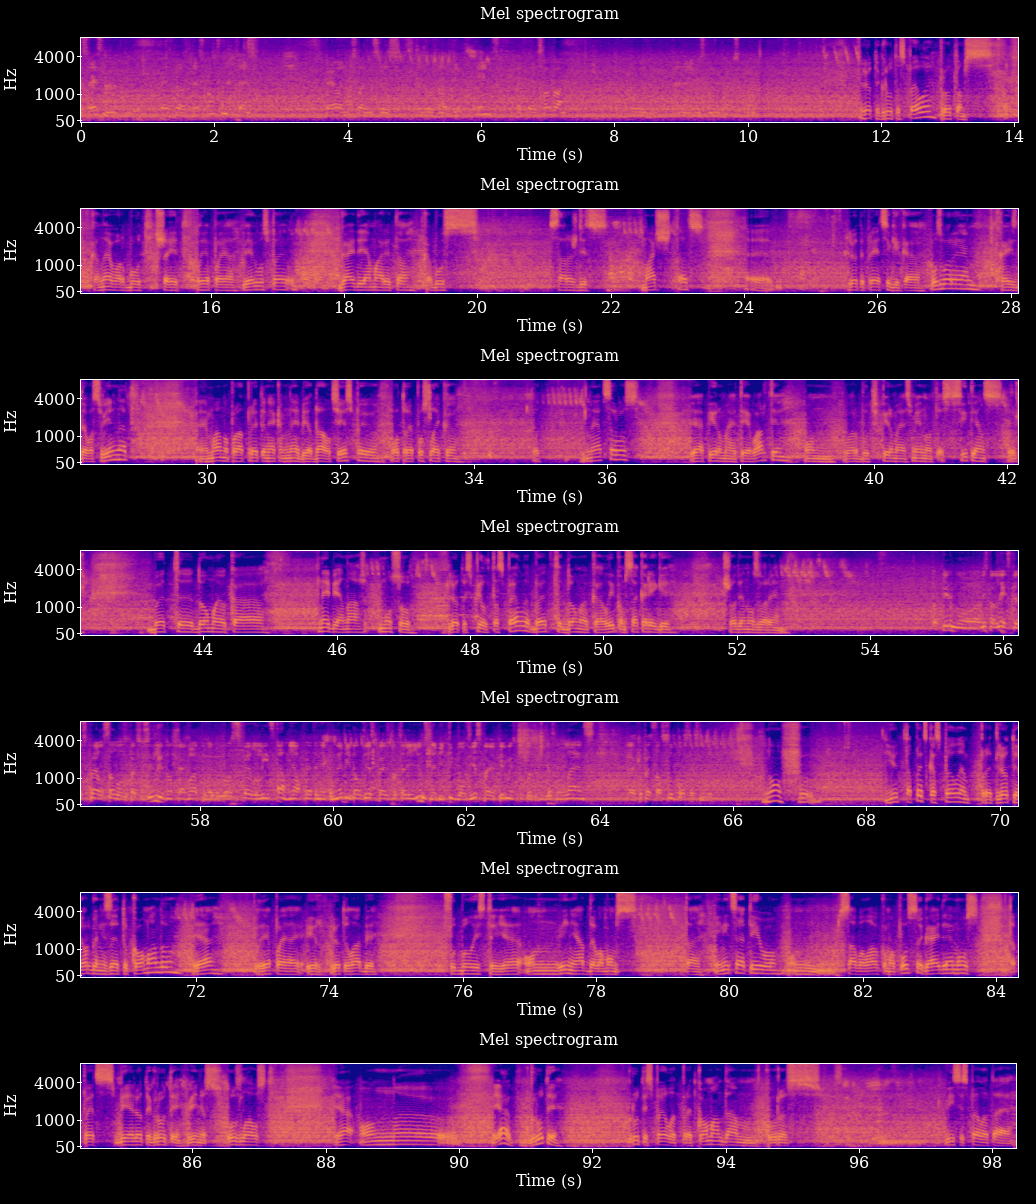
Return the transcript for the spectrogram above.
Esiet sveicināti pēcspēles preskonferencē. Spēle noslēgusies rezultātu 2-1 PFS labā. Un treneris komentārs spēlē. Ļoti grūta spēle. Protams, ka nevar būt šeit Liepājā vieglu spēli. Gaidījām arī tā, ka būs sarežģīts mačs tāds. E, Ļoti priecīgi, ka uzvarējām, ka izdevās vinnēt. E, Manuprāt, pretiniekam nebija daudz iespēju. Otrajā puslaikā neatceros. Jā, pirmie tie varti un varbūt pirmajās minūtēs sitiens. Tur. Bet eh, domāju, ka nebija nā, mūsu ļoti spilgta spēle, bet domāju, ka likumsakarīgi šodien uzvarējām. Pirmo vispār liekas, ka spēle salūza pēc jūsu izlīdzinošajiem vārtiem. Varbūt par spēli līdz tam, jā, pretiniekam nebija daudz iespējas, bet arī jums nebija tik daudz iespēju. Pirmais puslaiks bija diezgan lēns. Eh, Kāpēc tāds futbols teiksim, bija? Nu, tāpēc, ka spēlējam pret ļoti organizētu komandu, jā, Liepājā ir ļoti labi futbolisti, jā, un viņi atdeva mums tā iniciatīvu un sava laukuma puse gaidīja mūs, tāpēc bija ļoti grūti viņus uzlaust. Jā, un jā, grūti, grūti spēlēt pret komandām, kuras visi spēlētāji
